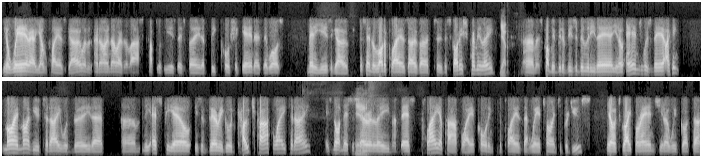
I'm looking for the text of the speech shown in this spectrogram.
you know, where our young players go. And, and I know over the last couple of years there's been a big push again, as there was many years ago, to send a lot of players over to the Scottish Premier League. Yep. Um, there's probably a bit of visibility there. You know, Ange was there. I think my my view today would be that um, the SPL is a very good coach pathway today. It's not necessarily yeah. the best player pathway according to the players that we're trying to produce. You know, it's great for Ange. You know, we've got uh,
